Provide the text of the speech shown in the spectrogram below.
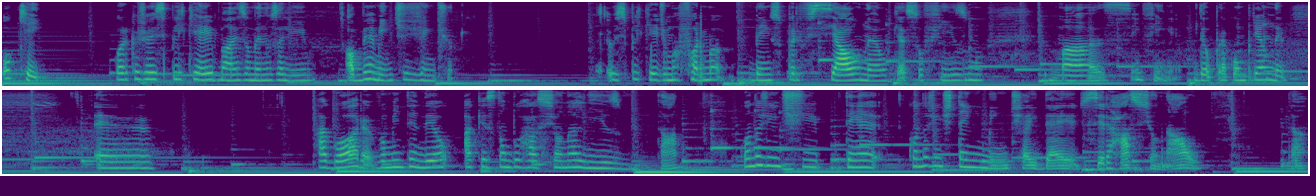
ok. Agora que eu já expliquei mais ou menos ali, obviamente, gente, eu expliquei de uma forma bem superficial, né, o que é sofismo, mas, enfim, deu para compreender. É... Agora, vamos entender a questão do racionalismo, tá? Quando a gente tem quando a gente tem em mente a ideia de ser racional, tá?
